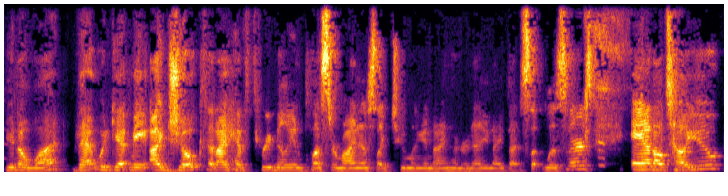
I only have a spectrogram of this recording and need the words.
you know what? That would get me. I joke that I have three million plus or minus like two million nine hundred ninety nine listeners, and I'll tell you,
